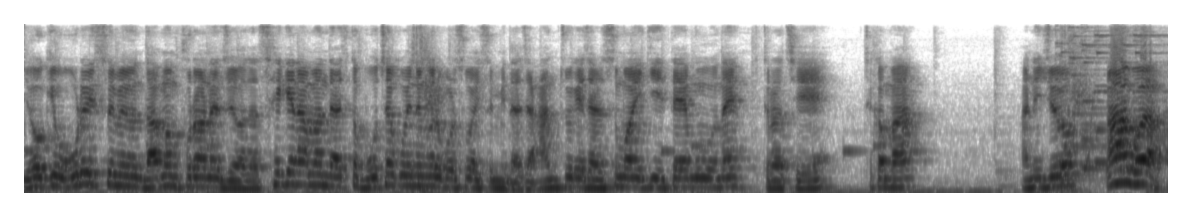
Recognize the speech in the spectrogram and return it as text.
여기 오래 있으면 나만 불안해져. 자, 세개 남았는데 아직도 못 찾고 있는 걸 볼 수가 있습니다. 자 안쪽에 잘 숨어 있기 때문에 그렇지. 잠깐만 아니죠? 아 뭐야?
